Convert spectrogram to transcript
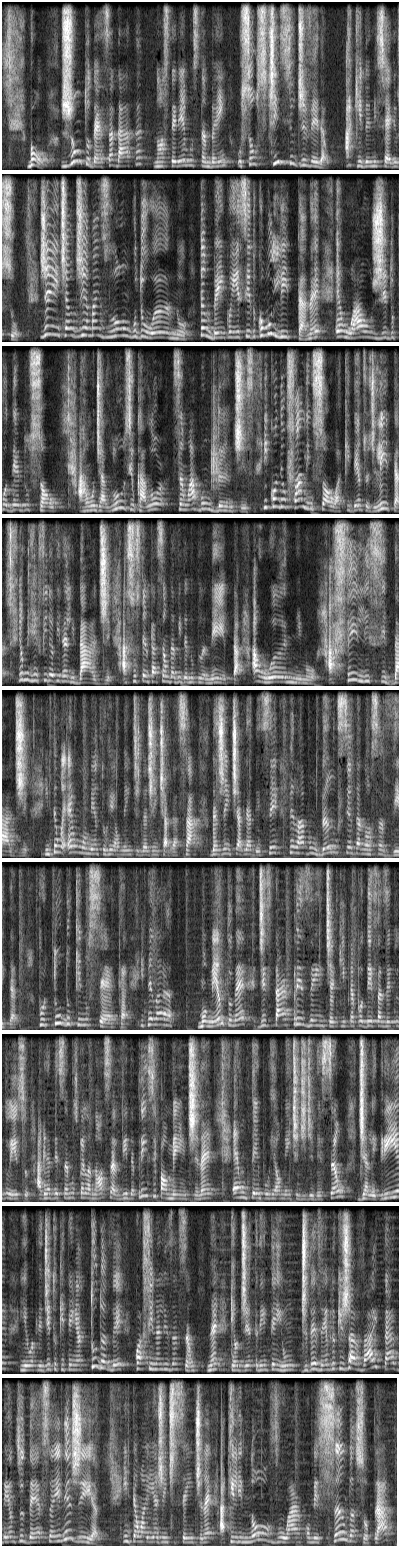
Bom, junto dessa data, nós teremos também o solstício de verão aqui do hemisfério sul. Gente, é o dia mais longo do ano, também conhecido como Lita, né? É o auge do poder do sol, aonde a luz e o calor são abundantes. E quando eu falo em sol aqui dentro de Lita, eu me refiro à viralidade, à sustentação da vida no planeta, ao ânimo, à felicidade. Então é um momento realmente da gente abraçar, da gente agradecer pela abundância da nossa vida, por tudo que nos cerca e pela momento, né, de estar presente aqui para poder fazer tudo isso. Agradeçamos pela nossa vida, principalmente, né? É um tempo realmente de diversão, de alegria e eu acredito que tenha tudo a ver com a finalização, né, que é o dia 31 de dezembro, que já vai estar dentro dessa energia. Então aí a gente sente, né, aquele novo ar começando a soprar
